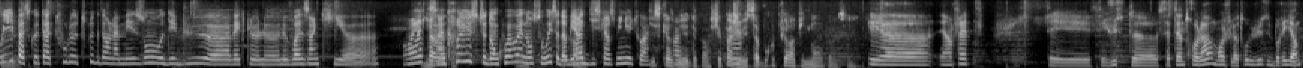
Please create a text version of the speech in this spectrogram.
Oui, parce que t'as tout le truc dans la maison au début euh, avec le, le- le voisin qui, euh, Ouais, t'as- s'incruste, donc ouais, ouais, non, oui, ça doit bien être D'accord. 10-15 minutes, ouais. 10-15 Ouais. minutes, d'accord. Je sais pas, Mm. j'ai vu ça beaucoup plus rapidement. Quoi. Et, euh, et en fait, c'est c'est juste euh, cette intro-là, moi je la trouve juste brillante.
